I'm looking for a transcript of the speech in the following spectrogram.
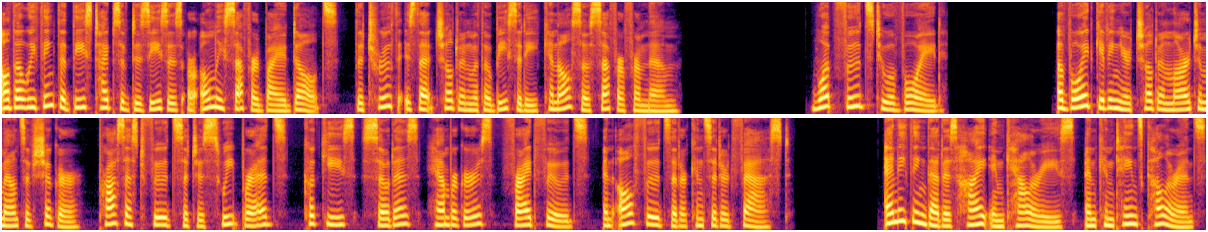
Although we think that these types of diseases are only suffered by adults, the truth is that children with obesity can also suffer from them. What foods to avoid? Avoid giving your children large amounts of sugar, processed foods such as sweetbreads, cookies, sodas, hamburgers, fried foods, and all foods that are considered fast. Anything that is high in calories and contains colorants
